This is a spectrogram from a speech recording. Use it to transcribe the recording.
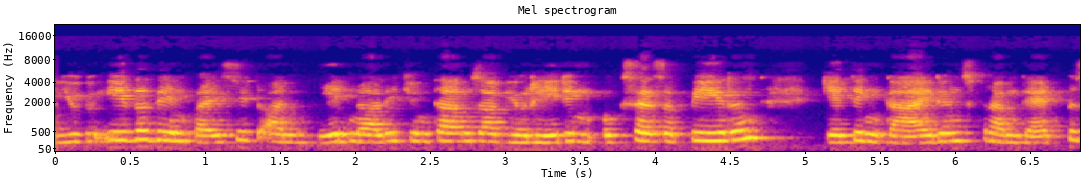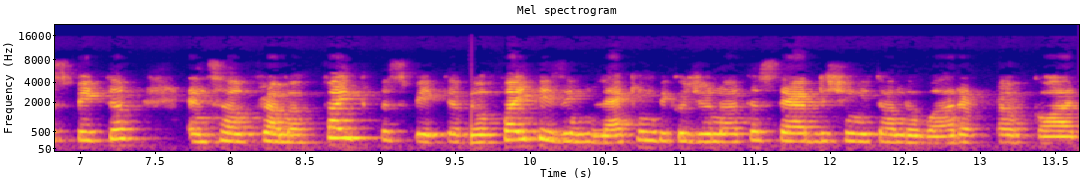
You either then base it on head knowledge in terms of you reading books as a parent, getting guidance from that perspective. And so, from a faith perspective, your faith is in lacking because you're not establishing it on the Word of God.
